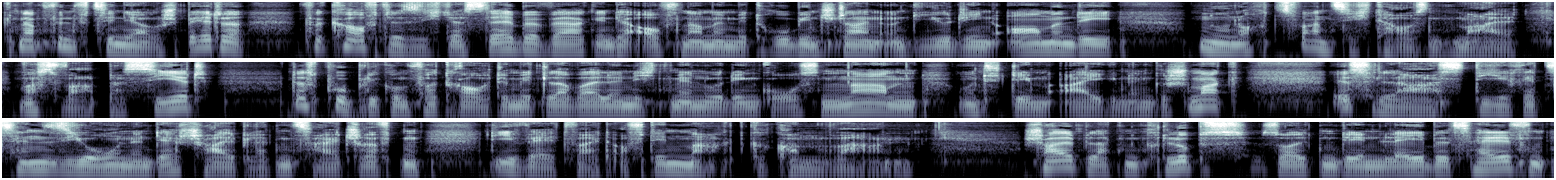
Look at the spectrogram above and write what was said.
Knapp 15 Jahre später verkaufte sich dasselbe Werk in der Aufnahme mit Rubinstein und Eugene Ormandy nur noch 20.000 Mal. Was war passiert? Das Publikum vertraute mittlerweile nicht mehr nur den großen Namen und dem eigenen Geschmack, es las die Rezensionen der Schallplattenzeitschriften, die weltweit auf den Markt gekommen waren. Schallplattenclubs sollten den Labels helfen,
